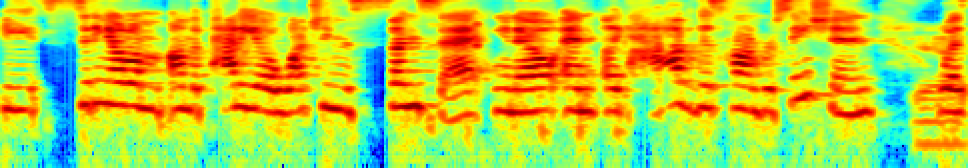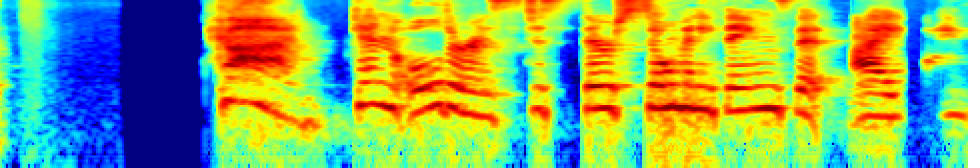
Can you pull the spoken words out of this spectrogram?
be sitting out on, on the patio watching the sunset, you know, and like have this conversation was God, getting older is just there's so many things that I, I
